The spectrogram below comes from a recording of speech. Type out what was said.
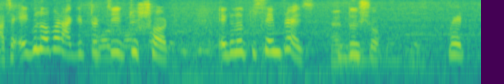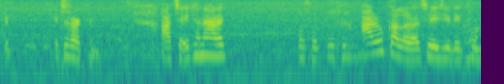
আচ্ছা এগুলো আবার আগেরটার চেয়ে একটু শর্ট এগুলো কি সেম প্রাইস দুশো এটা রাখেন। আচ্ছা এখানে আরেক আরও কালার আছে এই যে দেখুন।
